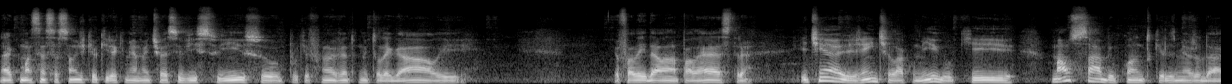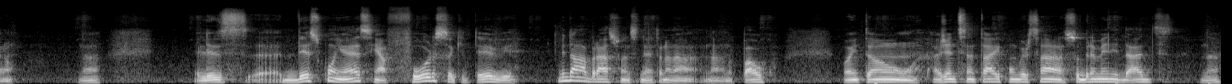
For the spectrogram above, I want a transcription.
Né? Com uma sensação de que eu queria que minha mãe tivesse visto isso, porque foi um evento muito legal e eu falei dela na palestra. E tinha gente lá comigo que mal sabe o quanto que eles me ajudaram. Né? Eles é, desconhecem a força que teve. Me dá um abraço antes de entrar na, na, no palco. Ou então a gente sentar e conversar sobre amenidades. Né?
